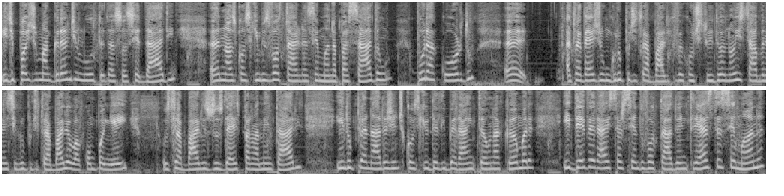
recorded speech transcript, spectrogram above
E depois de uma grande luta da sociedade, é, nós conseguimos votar na semana passada, um, por acordo, é, através de um grupo de trabalho que foi constituído. Eu não estava nesse grupo de trabalho, eu acompanhei os trabalhos dos dez parlamentares e no plenário a gente conseguiu deliberar então na Câmara e deverá estar sendo votado entre esta semana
